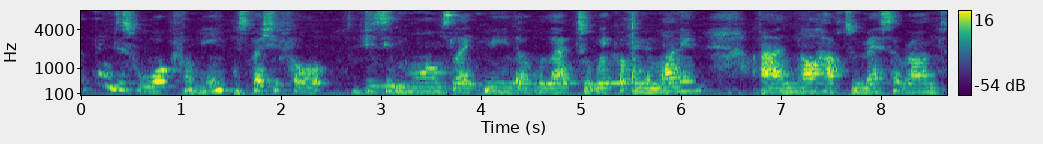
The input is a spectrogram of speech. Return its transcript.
I think this will work for me especially for busy moms like me that would like to wake up in the morning and not have to mess around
